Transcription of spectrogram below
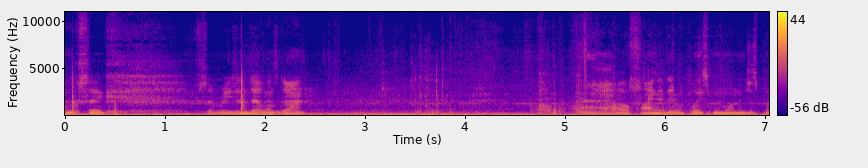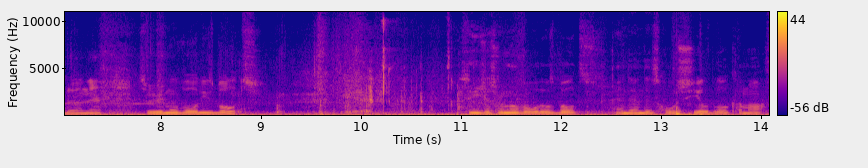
looks like for some reason that one's gone. I'll find the replacement one and just put it on there. So we remove all these bolts. So you just remove all those bolts and then this whole shield will come off.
